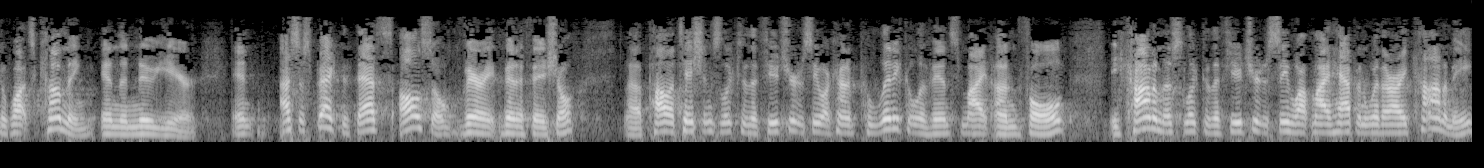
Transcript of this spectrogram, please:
to what's coming in the new year. And I suspect that that's also very beneficial. Uh, politicians look to the future to see what kind of political events might unfold. Economists look to the future to see what might happen with our economy.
